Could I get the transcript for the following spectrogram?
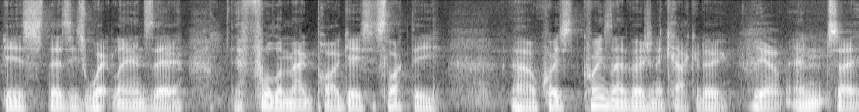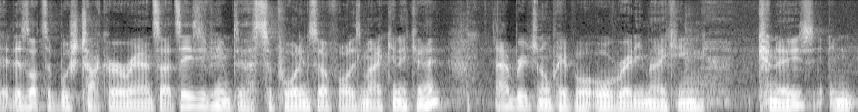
Is there's these wetlands there? They're full of magpie geese. It's like the uh, Queensland version of Kakadu. Yeah. And so there's lots of bush tucker around. So it's easy for him to support himself while he's making a canoe. Aboriginal people are already making canoes in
